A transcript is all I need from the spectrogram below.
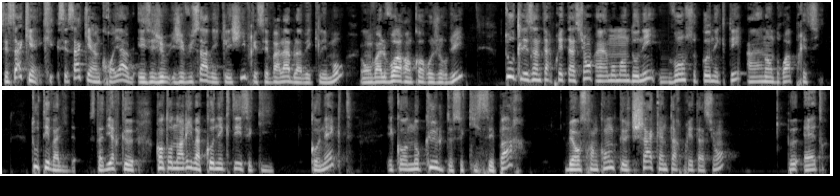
C'est ça qui est, incroyable. Et j'ai vu ça avec les chiffres et c'est valable avec les mots. On va le voir encore aujourd'hui. Toutes les interprétations, à un moment donné, vont se connecter à un endroit précis. Tout est valide. C'est-à-dire que quand on arrive à connecter ce qui connecte et qu'on occulte ce qui sépare, ben on se rend compte que chaque interprétation peut être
